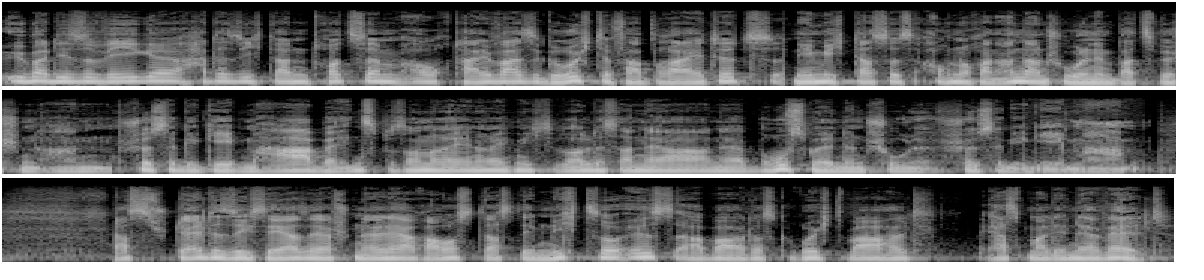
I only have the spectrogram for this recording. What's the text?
über diese Wege hatte sich dann trotzdem auch teilweise Gerüchte verbreitet, nämlich, dass es auch noch an anderen Schulen in Bad Zwischenahn Schüsse gegeben habe. Insbesondere erinnere ich mich, soll es an der, an der berufsbildenden Schule Schüsse gegeben haben. Das stellte sich sehr, sehr schnell heraus, dass dem nicht so ist, aber das Gerücht war halt erstmal in der Welt.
